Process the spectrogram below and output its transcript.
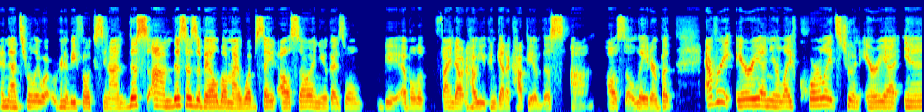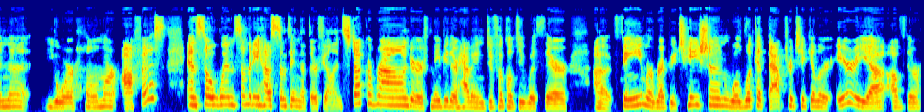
And that's really what we're going to be focusing on. This um, this is available on my website also and you guys will be able to find out how you can get a copy of this um, also later. But every area in your life correlates to an area in your home or office. And so when somebody has something that they're feeling stuck around, or if maybe they're having difficulty with their uh, fame or reputation, we'll look at that particular area of their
